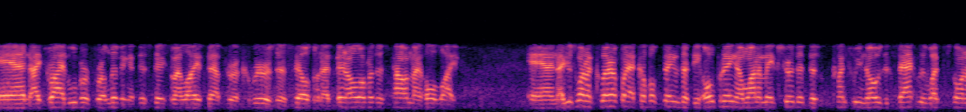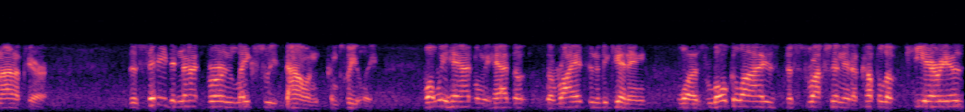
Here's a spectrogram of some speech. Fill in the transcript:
and I drive Uber for a living at this stage of my life after a career as a salesman. I've been all over this town my whole life. And I just want to clarify a couple things at the opening. I want to make sure that the country knows exactly what's going on up here. The city did not burn Lake Street down completely. What we had when we had the, the riots in the beginning was localized destruction in a couple of key areas,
